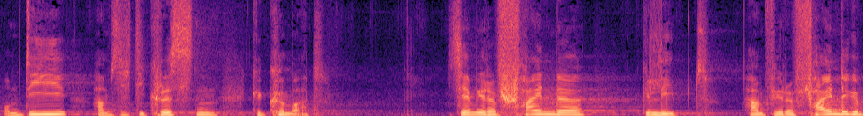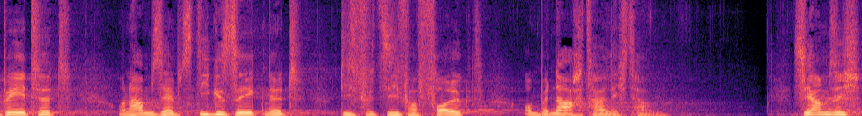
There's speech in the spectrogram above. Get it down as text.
um die haben sich die Christen gekümmert. Sie haben ihre Feinde geliebt, haben für ihre Feinde gebetet und haben selbst die gesegnet, die sie verfolgt und benachteiligt haben. Sie haben sich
